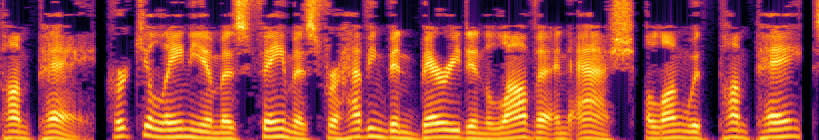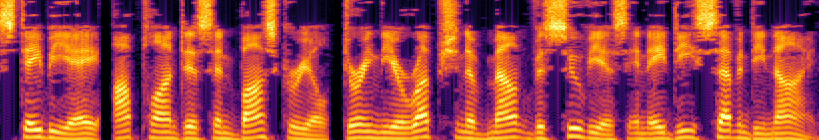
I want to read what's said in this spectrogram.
Pompeii, Herculaneum is famous for having been buried in lava and ash, along with Pompeii, Stabiae, Oplontis and Boscoreale, during the eruption of Mount Vesuvius in AD 79.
